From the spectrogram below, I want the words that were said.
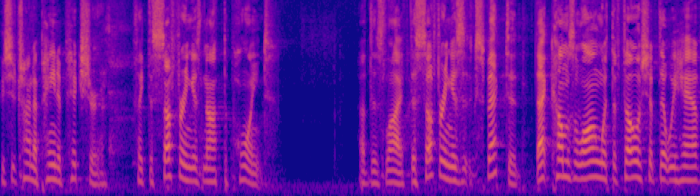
He's trying to paint a picture. It's like the suffering is not the point of this life. The suffering is expected. That comes along with the fellowship that we have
